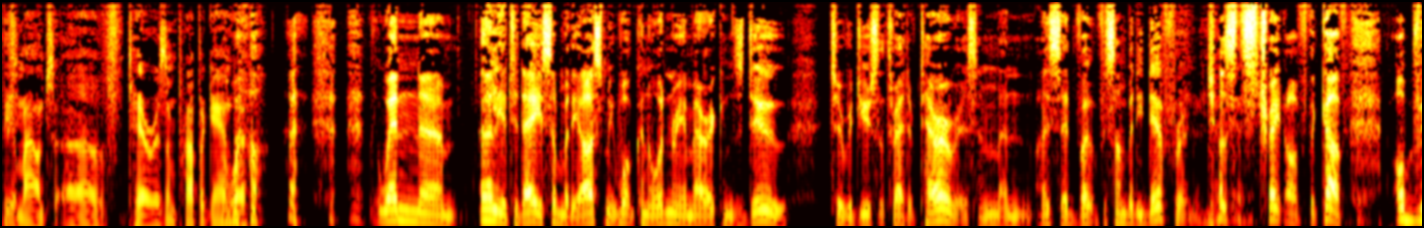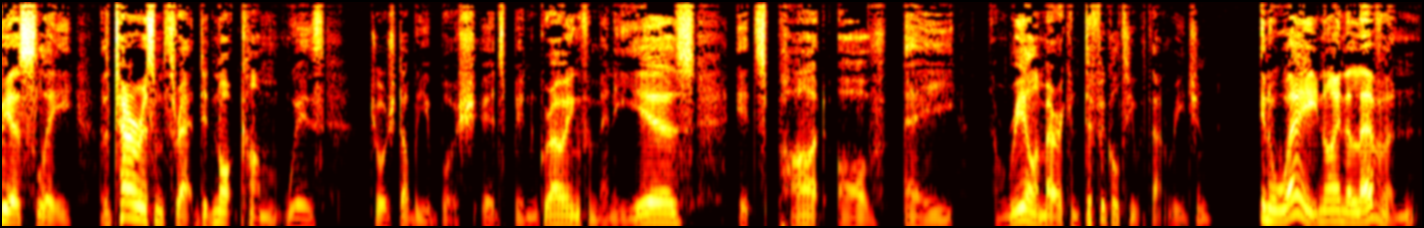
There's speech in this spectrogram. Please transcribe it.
the amount of terrorism propaganda? Well, when um, earlier today somebody asked me what can ordinary Americans do to reduce the threat of terrorism, and I said vote for somebody different, just straight off the cuff. Obviously, the terrorism threat did not come with George W. Bush. It's been growing for many years. It's part of a, a real American difficulty with that region. In a way, 9 11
